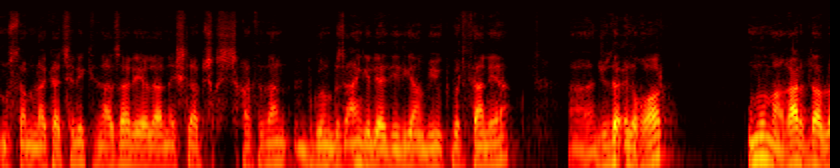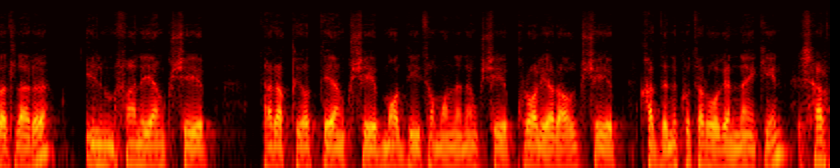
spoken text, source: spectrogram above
mustamlakachilik nazariyalarini ishlab chiqish jihatidan bugun biz angliya deydigan buyuk britaniya e, juda ilg'or. Umuman g'arb davlatlari ilm fani ham kuchayib taraqqiyotda ham kuchayib moddiy tomondan ham kuchayib qurol yarog'i kuchayib qaddini ko'tarib olgandan keyin sharq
